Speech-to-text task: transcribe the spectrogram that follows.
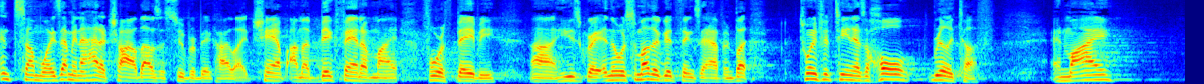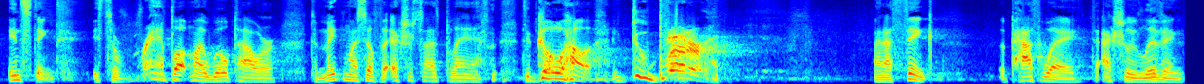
in some ways. I mean, I had a child. That was a super big highlight. Champ, I'm a big fan of my fourth baby. Uh, he's great. And there were some other good things that happened. But 2015 as a whole, really tough. And my instinct is to ramp up my willpower, to make myself an exercise plan, to go out and do better. And I think the pathway to actually living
